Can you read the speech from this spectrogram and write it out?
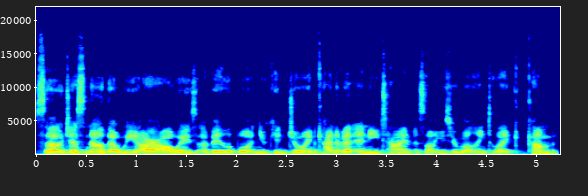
So just know that we are always available and you can join kind of at any time as long as you're willing to like come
